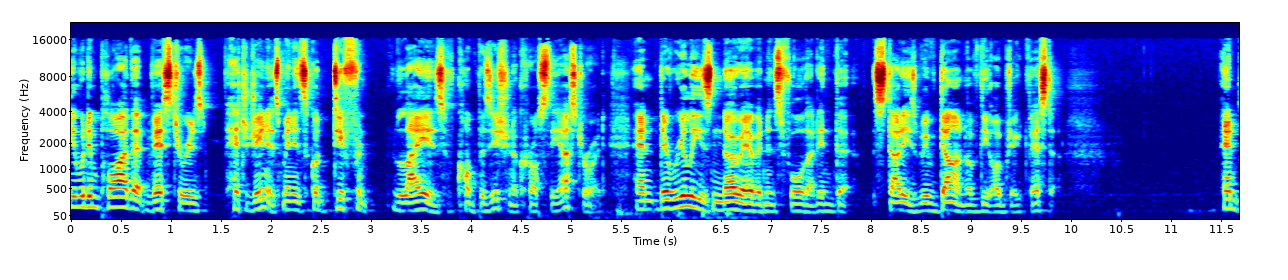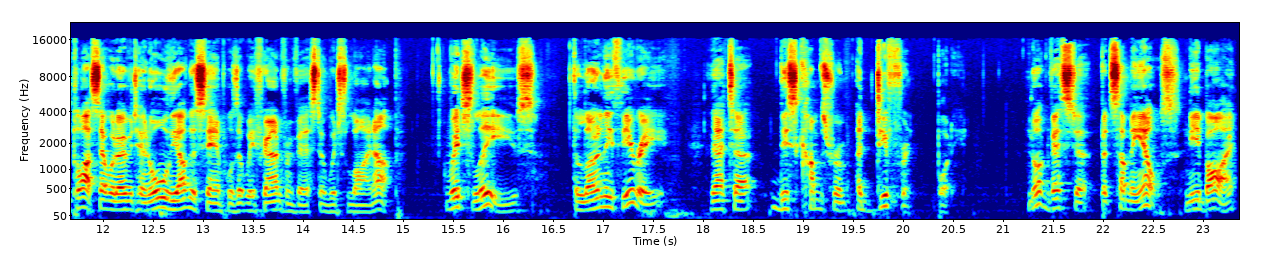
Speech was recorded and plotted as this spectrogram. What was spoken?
it would imply that Vesta is heterogeneous, meaning it's got different layers of composition across the asteroid. And there really is no evidence for that in the studies we've done of the object Vesta. And plus, that would overturn all the other samples that we found from Vesta which line up, which leaves the lonely theory that uh, this comes from a different body. Not Vesta, but something else nearby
